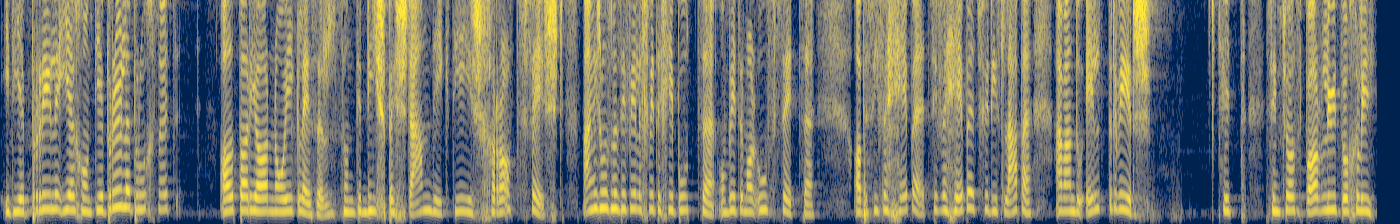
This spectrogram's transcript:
in die Brille reinkommen. Diese Brille braucht nicht alle paar Jahre neue Gläser, sondern die ist beständig, die ist kratzfest. Manchmal muss man sie vielleicht wieder putzen und wieder mal aufsetzen. Aber sie verheben, sie verheben für dein Leben, auch wenn du älter wirst. Heute sind schon ein paar Leute, die ein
